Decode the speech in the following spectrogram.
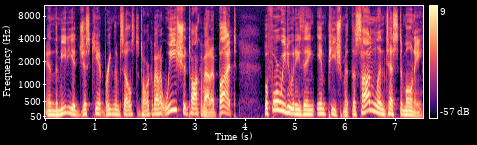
and the media just can't bring themselves to talk about it. We should talk about it. But before we do anything, impeachment, the Sondland testimony,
